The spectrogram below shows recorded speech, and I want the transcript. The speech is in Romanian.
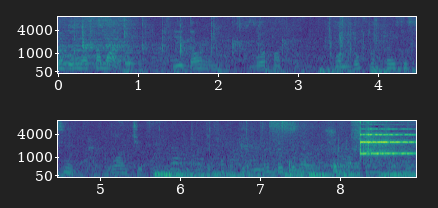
nebunia asta mare. Ei dau în vorba conductor că este simplu, nu am chipuri. Deci, De fapt, trebuie să-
